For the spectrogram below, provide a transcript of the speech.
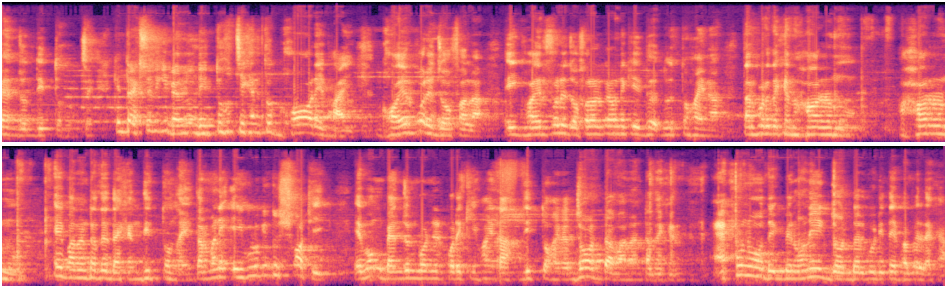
ব্যঞ্জন দ্বিত্ব হচ্ছে। কিন্তু অ্যাকচুয়ালি কি ব্যঞ্জন দ্বিত্ব হচ্ছে? এখানে তো ঘরে ভাই। ঘয়ের পরে জফালা। এই ঘয়ের ফলে জফালার কারণে কি দ্বৈত হয় না? তারপরে দেখেন হর্ম হর্ম এই বানানটাতে দেখেন দ্বিত্ব নাই। তার মানে এইগুলো কিন্তু সঠিক। এবং ব্যঞ্জন বর্ণের পরে কি হয় না? দ্বিত্ব হয় না। জর্দা বানানটা দেখেন। এখনও দেখবেন অনেক জর্দার গুটিতে এভাবে লেখা।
